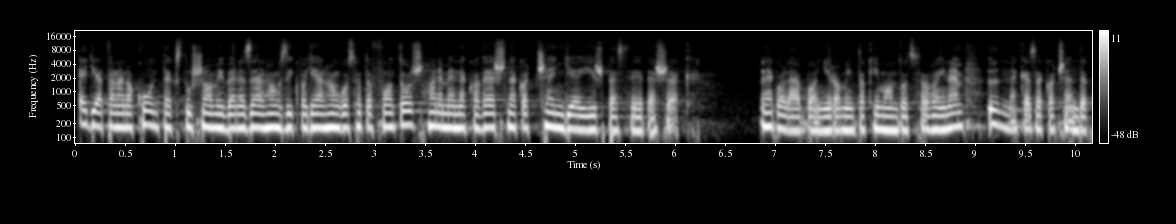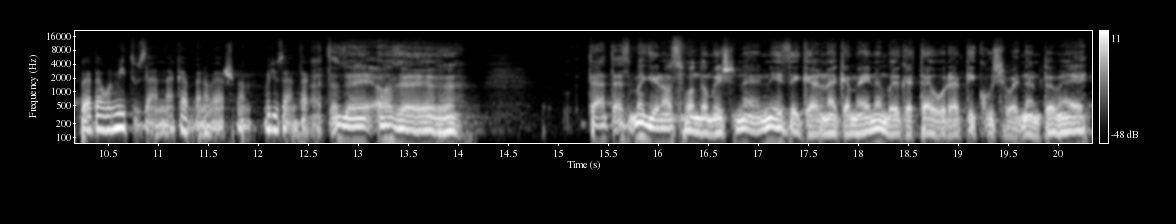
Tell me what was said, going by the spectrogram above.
egyáltalán a kontextusa, amiben ez elhangzik, vagy elhangozhat a fontos, hanem ennek a versnek a csendjei is beszédesek legalább annyira, mint a kimondott szavai, nem? Önnek ezek a csendek például mit üzennek ebben a versben, vagy üzentek? Hát az, az tehát ez megint azt mondom, és ne, nézzék el nekem, én nem vagyok egy teoretikus, vagy nem tudom, egy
